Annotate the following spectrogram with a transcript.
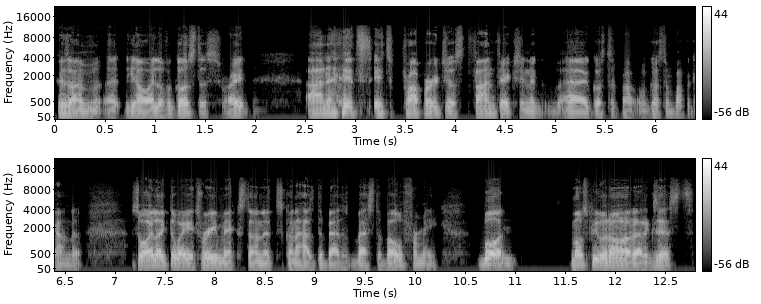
because i'm uh, you know i love augustus right? And it's it's proper just fan fiction uh, augustus, augustus propaganda. So i like the way it's remixed and it's kind of has the best, best of both for me. But mm-hmm. most people don't know that exists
